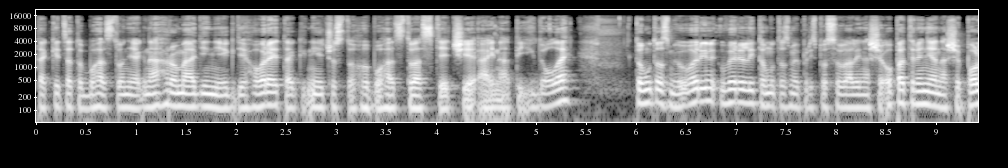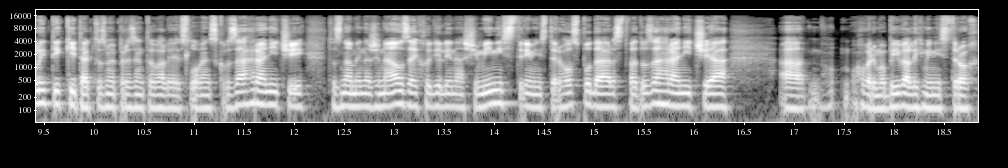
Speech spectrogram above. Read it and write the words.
tak keď sa to bohatstvo nejak nahromadí niekde hore, tak niečo z toho bohatstva stečie aj na tých dole. Tomuto sme uverili, tomuto sme prispôsobovali naše opatrenia, naše politiky, takto sme prezentovali aj Slovensko v zahraničí. To znamená, že naozaj chodili naši ministri, minister hospodárstva do zahraničia a hovorím o bývalých ministroch,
